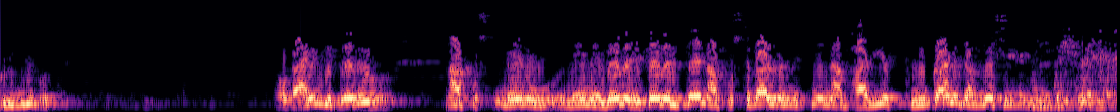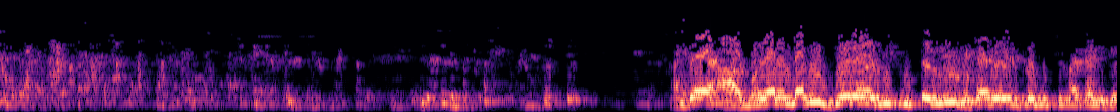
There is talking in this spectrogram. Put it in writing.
కృంగిపోతాడు ఒక ఆయన చెప్పాడు నా నేను నేను ఏదో ఎటో వెళ్తే నా పుస్తకాలన్నింటినీ నా భార్య తూకానికి అన్వేషించండి అంటే ఆ అమ్మగారు అంటారు ఉద్యోగం అది పూర్తయింది రిటైర్ అయ్యి ఇంట్లో కూర్చున్నాక ఇంకా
